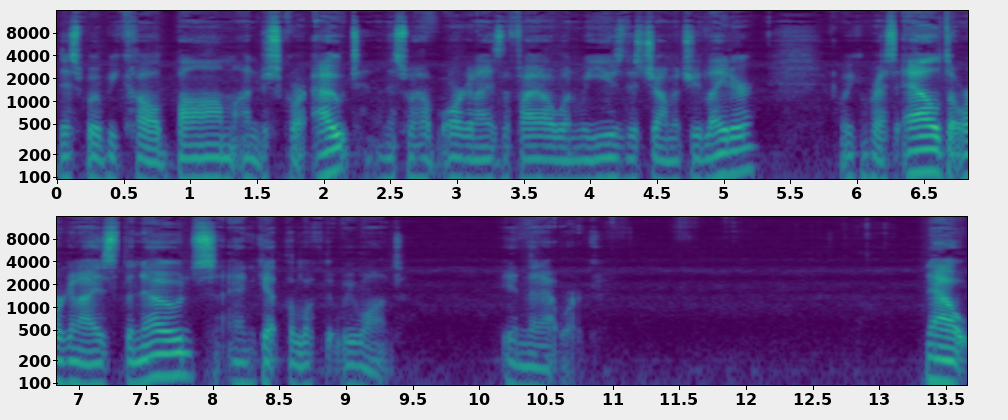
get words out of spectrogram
This will be called bomb underscore out, and this will help organize the file when we use this geometry later. We can press L to organize the nodes and get the look that we want in the network. Now,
